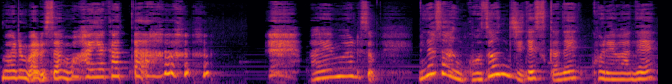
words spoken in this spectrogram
まるまるさんも早かった。あやまるさん。皆さんご存知ですかね？これはね。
